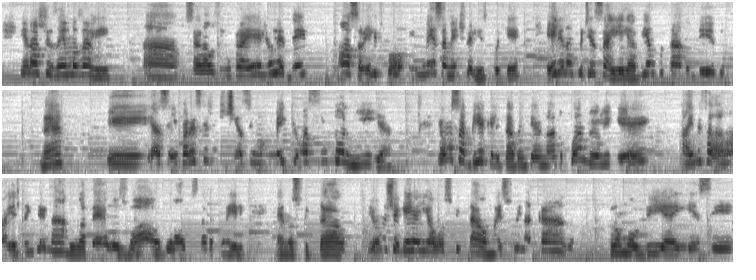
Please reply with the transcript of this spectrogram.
e nós fizemos ali ah, um sarauzinho para ele. Eu levei, nossa, ele ficou imensamente feliz, porque ele não podia sair, ele havia amputado o dedo, né? E assim, parece que a gente tinha assim, meio que uma sintonia. Eu não sabia que ele estava internado. Quando eu liguei, aí me falaram: olha, ele está internado. Até o Oswaldo, Aldo estava com ele é, no hospital. Eu não cheguei aí ao hospital, mas fui na casa, promovi aí esse,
